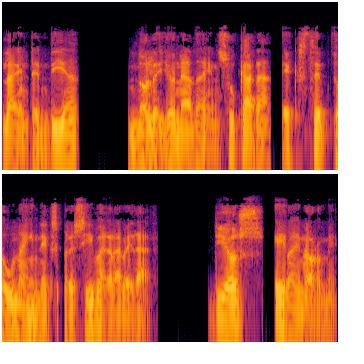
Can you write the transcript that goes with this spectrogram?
¿La entendía? No leyó nada en su cara, excepto una inexpresiva gravedad. Dios, era enorme.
